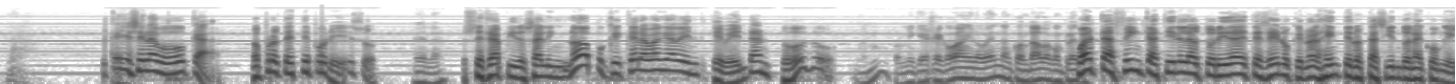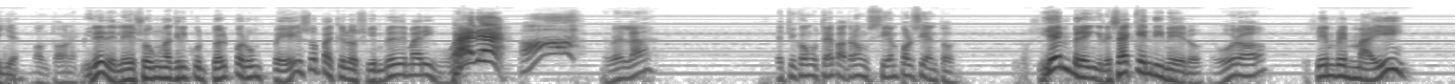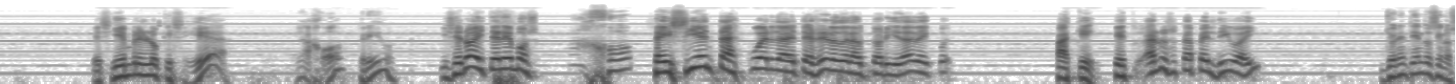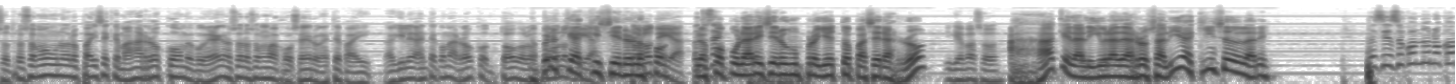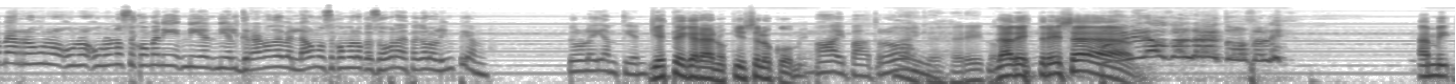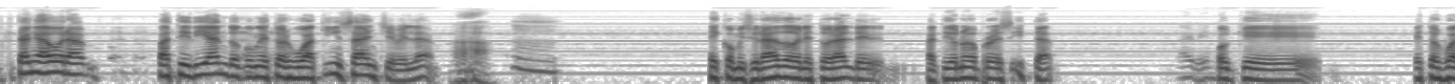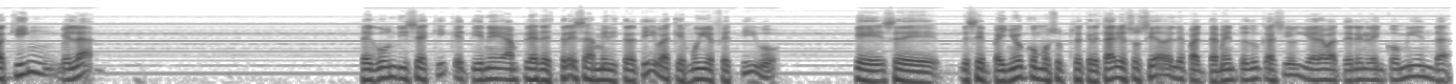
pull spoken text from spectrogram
Pues Cállese la boca. No proteste por eso. es verdad. Entonces rápido salen. No, porque que ahora van a vender. Que vendan todo. Mm, Por mí que recojan y lo vendan condado completo. ¿Cuántas fincas tiene la autoridad de terreno que no la gente no está haciendo nada con ella? Montones. Mire, dele eso a un agricultor por un peso para que lo siembre de marihuana. ¿Es verdad? Estoy con usted, patrón, 100%. Lo siembren, le saquen dinero. Seguro. Que siembren maíz. Que siembren lo que sea. Ajo, trigo. Dice, no, ahí tenemos Ajo. 600 cuerdas de terreno de la autoridad de... ¿Para qué? Que ah, no, eso está perdido ahí. Yo no entiendo si nosotros somos uno de los países que más arroz come, porque mira que nosotros somos arroceros en este país. Aquí la gente come arroz con todos los, No, pero es que los días. aquí hicieron los, los po- días. los Entonces- populares hicieron un proyecto para hacer arroz. ¿Y qué pasó? Ajá, que la libra de arroz salía a 15 dólares. Pues si eso cuando uno come arroz, uno, uno, uno no se come ni, ni, el, ni el grano de verdad, uno se come lo que sobra después que lo limpian. Yo lo leí antier. Y este grano, ¿quién se lo come? Ay, patrón. Ay, qué rico. La destreza... Ay, mira, Osolito, Osolito. A están ahora fastidiando con esto el Joaquín Sánchez, ¿verdad? Ajá. El comisionado electoral del Partido Nuevo Progresista, porque esto es Joaquín, ¿verdad? Según dice aquí, que tiene amplias destrezas administrativas, que es muy efectivo, que se desempeñó como subsecretario asociado del Departamento de Educación y ahora va a tener la encomienda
